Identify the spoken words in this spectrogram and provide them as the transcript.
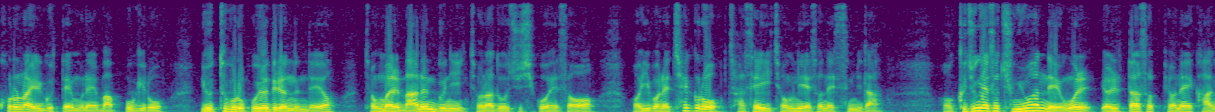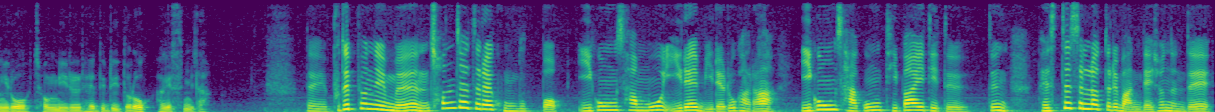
코로나19 때문에 맛보기로 유튜브로 보여드렸는데요. 정말 많은 분이 전화도 주시고 해서 어, 이번에 책으로 자세히 정리해서 냈습니다. 어, 그 중에서 중요한 내용을 15편의 강의로 정리를 해드리도록 하겠습니다. 네, 부대표님은 천재들의 공부법, 2035 일의 미래로 가라, 2040 Divided 등 베스트셀러들을 많이 내셨는데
